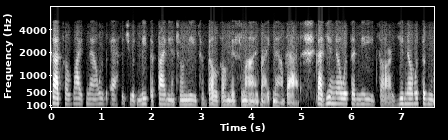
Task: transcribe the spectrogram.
God, so right now we would ask that you would meet the financial needs of those on this line right now, God. God, you know what the needs are. You know what the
